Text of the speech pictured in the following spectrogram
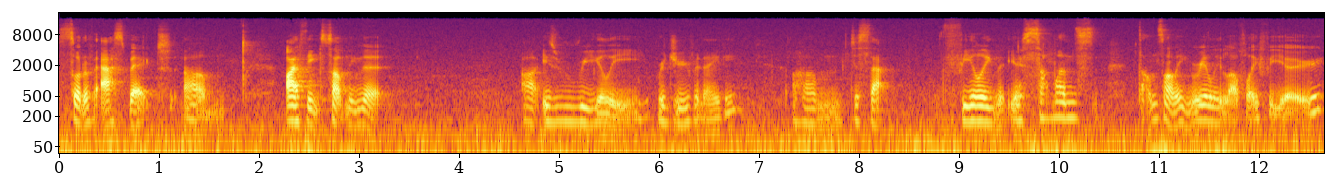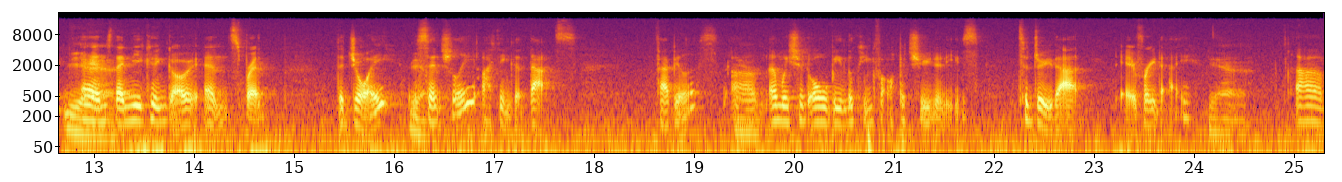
sort of aspect um, I think something that uh, is really rejuvenating um, just that feeling that you know someone's done something really lovely for you yeah. and then you can go and spread the joy yeah. essentially i think that that's fabulous um, yeah. and we should all be looking for opportunities to do that every day yeah um,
